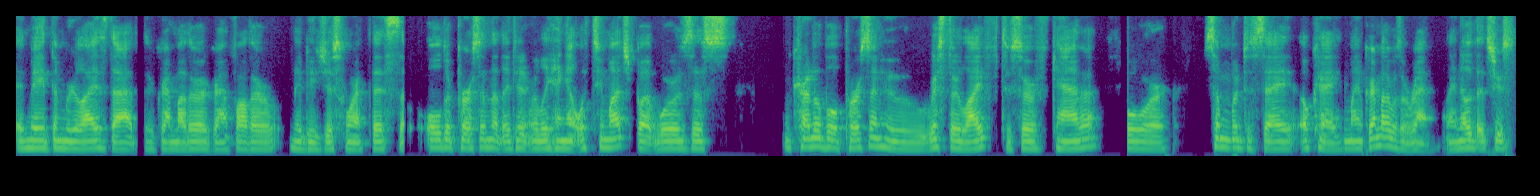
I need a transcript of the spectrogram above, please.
It made them realize that their grandmother or grandfather maybe just weren't this older person that they didn't really hang out with too much, but was this incredible person who risked their life to serve Canada, or someone to say, okay, my grandmother was a Wren. I know that she was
